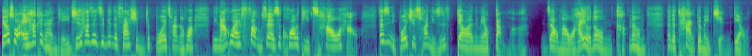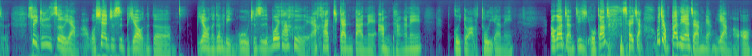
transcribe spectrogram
不要说，诶，它看起来很便宜，其实它在这边的 fashion 你就不会穿的话，你拿回来放，虽然是 quality 超好，但是你不会去穿，你是掉在那边要干嘛？你知道吗？我还有那种扛那种那个 tag 都没剪掉的，所以就是这样啊。我现在就是比较有那个。比较有那个领悟，就是不会卡喝呀，卡简单呢，暗糖啊呢，贵大土一样呢。我刚刚讲第，我刚才才讲，我讲半天要讲两样哦哦，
